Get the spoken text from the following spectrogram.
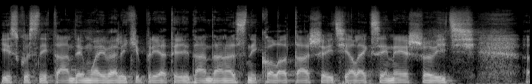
iskusni tandem, moji veliki prijatelji dan danas, Nikola Otašević i Aleksej Nešović, e,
